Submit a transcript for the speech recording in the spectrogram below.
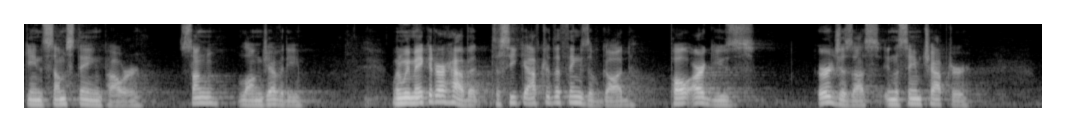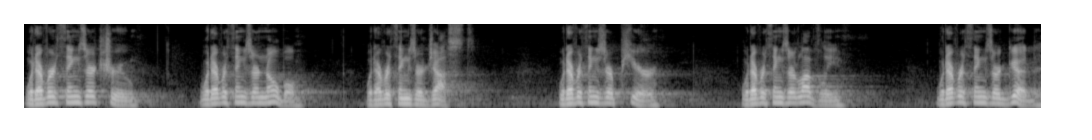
gains some staying power, some longevity. When we make it our habit to seek after the things of God, Paul argues, urges us in the same chapter whatever things are true, whatever things are noble, whatever things are just, whatever things are pure, whatever things are lovely, whatever things are good,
